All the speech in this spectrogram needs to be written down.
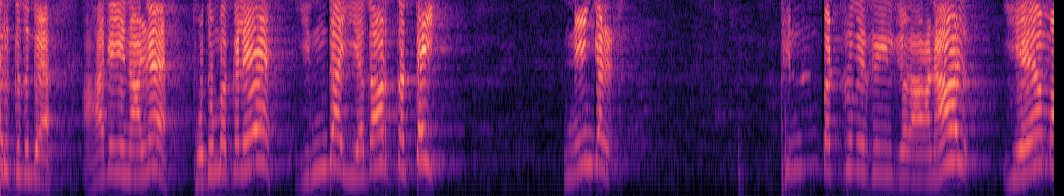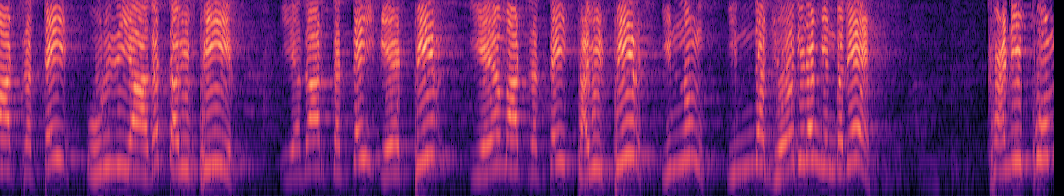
இருக்குதுங்க. ஆகையினால பொதுமக்களே இந்த யதார்த்தத்தை நீங்கள் பின்பற்றுவீர்களானால் ஏமாற்றத்தை உறுதியாக தவிர்ப்பீர். யதார்த்தத்தை ஏற்பீர் ஏமாற்றத்தை தவிர்ப்பீர். இன்னும் இந்த ஜோதிடம் என்பது கணிப்பும்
